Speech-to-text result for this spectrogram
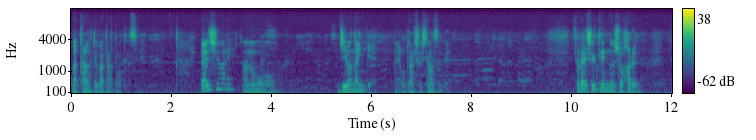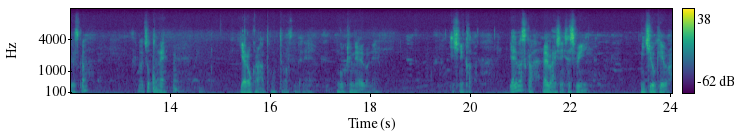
まあ、買わなくてよかったなと思ってますね。来週はね、あのー、G1 ないんで、はい、おとなしくしてますんで。再来週天皇賞春？ですか？それはちょっとね、やろうかなと思ってますんでね。ご興味あればね、一緒にか、やりますか？ライブ配信久しぶりに。日曜競馬。は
